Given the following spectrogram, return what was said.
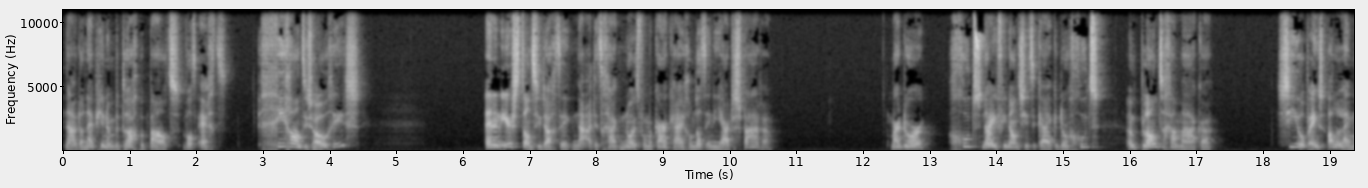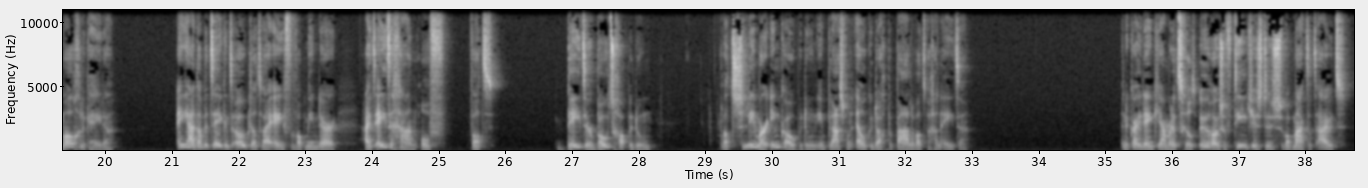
Nou, dan heb je een bedrag bepaald wat echt gigantisch hoog is. En in eerste instantie dacht ik, nou, dit ga ik nooit voor elkaar krijgen om dat in een jaar te sparen. Maar door goed naar je financiën te kijken, door goed een plan te gaan maken, zie je opeens allerlei mogelijkheden. En ja, dat betekent ook dat wij even wat minder uit eten gaan of wat beter boodschappen doen wat slimmer inkopen doen in plaats van elke dag bepalen wat we gaan eten. En dan kan je denken, ja, maar dat scheelt euro's of tientjes, dus wat maakt dat uit?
